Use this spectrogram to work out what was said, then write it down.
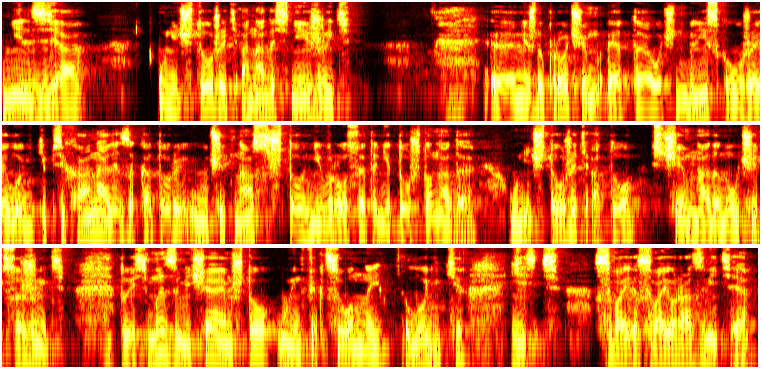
нельзя уничтожить, а надо с ней жить. Э, между прочим, это очень близко уже и логике психоанализа, который учит нас, что невроз – это не то, что надо уничтожить, а то, с чем надо научиться жить. То есть мы замечаем, что у инфекционной логики есть свое, свое развитие.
